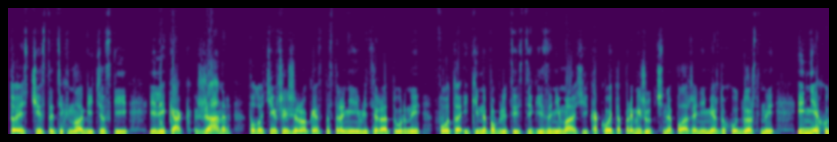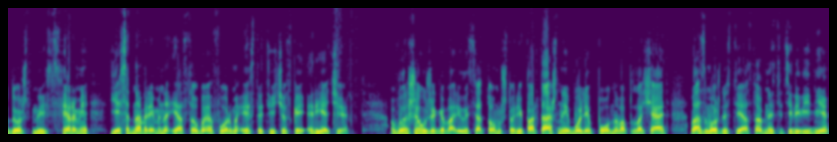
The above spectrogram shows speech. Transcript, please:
то есть чисто технологический, или как жанр, получивший широкое распространение в литературной, фото- и кинопублицистике занимающий какое-то промежуточное положение между художественной и нехудожественной сферами, есть одновременно и особая форма эстетической речи. Выше уже говорилось о том, что репортаж наиболее полно воплощает возможности и особенности телевидения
